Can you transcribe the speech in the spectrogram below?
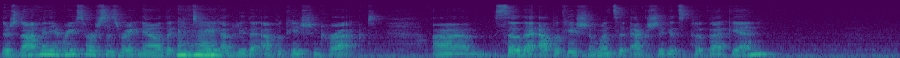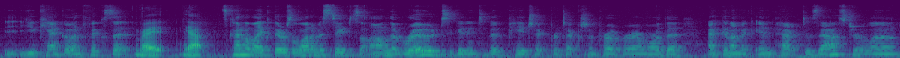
there's not many resources right now that can tell you Mhm. how to do the application correct. Um, so that application, once it actually gets put back in, you can't go and fix it Right. Yeah. it's kind of like there was a lot of mistakes on the road to getting to the paycheck protection program or the economic impact disaster loan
